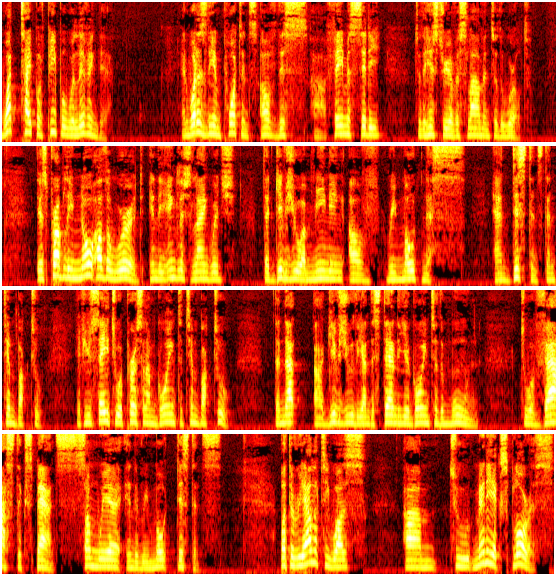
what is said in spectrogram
What type of people were living there? And what is the importance of this uh, famous city to the history of Islam and to the world? There's probably no other word in the English language that gives you a meaning of remoteness and distance than Timbuktu. If you say to a person, I'm going to Timbuktu, then that uh, gives you the understanding you're going to the moon, to a vast expanse, somewhere in the remote distance. But the reality was, um, to many explorers,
